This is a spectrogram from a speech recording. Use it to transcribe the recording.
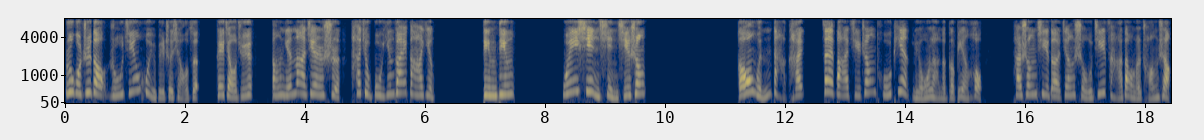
如果知道如今会被这小子给搅局，当年那件事他就不应该答应。丁丁。微信信息声，高文打开，再把几张图片浏览了个遍后，他生气的将手机砸到了床上。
